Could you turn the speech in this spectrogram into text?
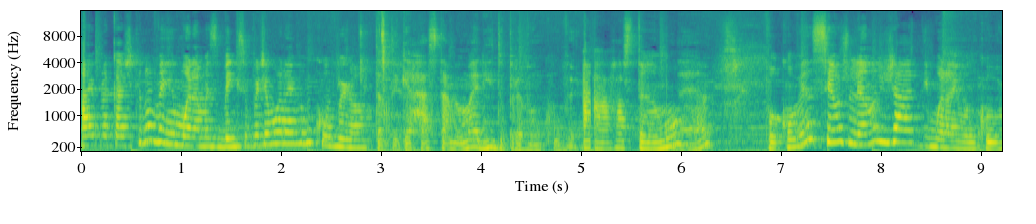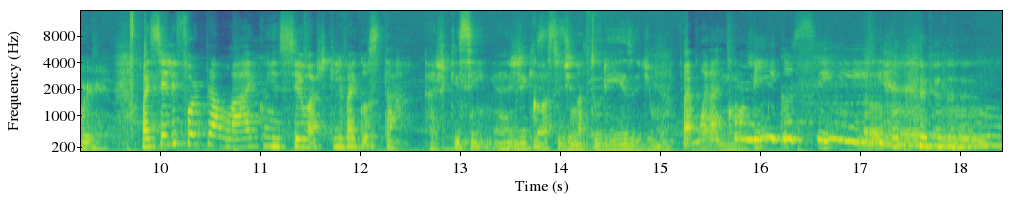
Ai, pra cá acho que eu não venho morar, mas bem que você podia morar em Vancouver, ó. Então tem que arrastar meu marido pra Vancouver, Arrastamos. né? Vou convencer o Juliano já de morar em Vancouver. Mas se ele for pra lá e conhecer, eu acho que ele vai gostar. Acho que sim, né? ele gosta de natureza, de montanha. Vai morar comigo, sim.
